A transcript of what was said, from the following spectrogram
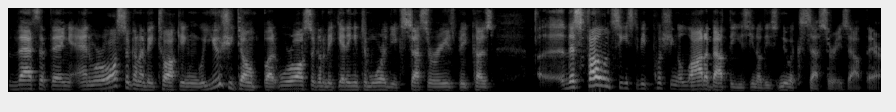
That's the thing. And we're also going to be talking, we usually don't, but we're also going to be getting into more of the accessories because uh, this phone seems to be pushing a lot about these, you know, these new accessories out there.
